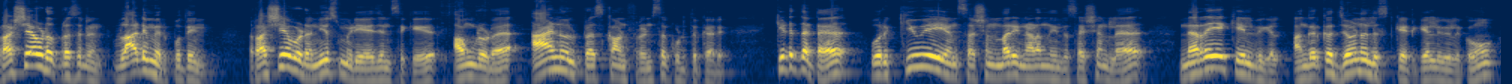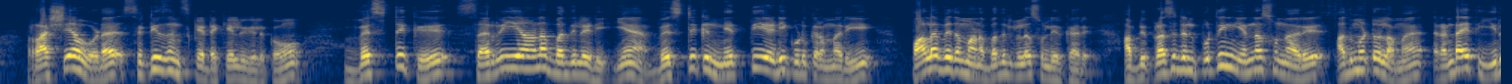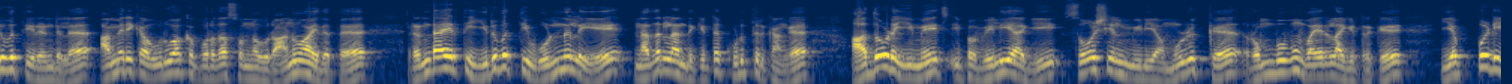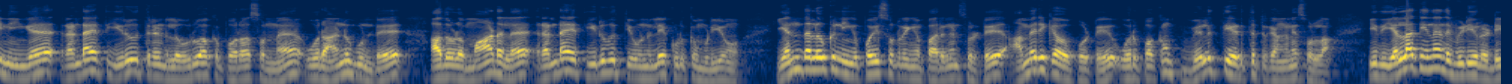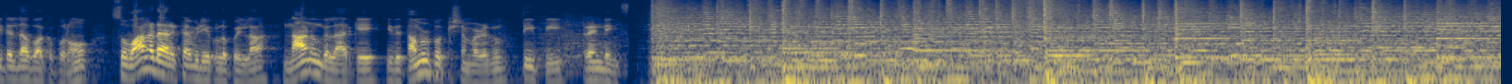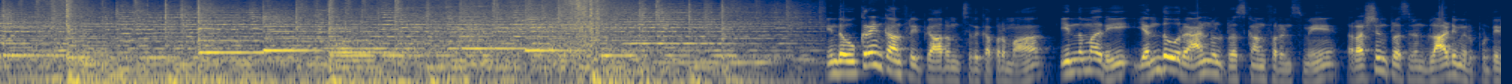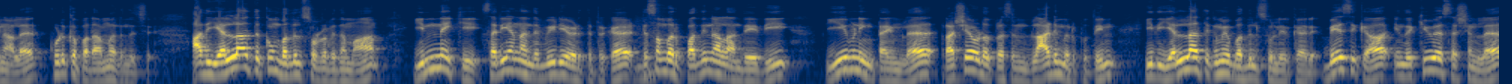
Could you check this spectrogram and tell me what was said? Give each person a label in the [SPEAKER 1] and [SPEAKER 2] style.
[SPEAKER 1] ரஷ்யாவோட president Vladimir Putin ரஷ்யாவோட news media ஏஜென்சிக்கு அவங்களோட ஆனுவல் ப்ரெஸ் கான்ஃபரன்ஸை கொடுத்துருக்காரு. கிட்டத்தட்ட ஒரு கியூஏஎன் செஷன் மாதிரி நடந்த இந்த செஷனில் நிறைய கேள்விகள் அங்கே இருக்க ஜேர்னலிஸ்ட் கேட்ட கேள்விகளுக்கும் ரஷ்யாவோட சிட்டிசன்ஸ் கேட்ட கேள்விகளுக்கும் வெஸ்ட்டுக்கு சரியான பதிலடி ஏன்? வெஸ்ட்டுக்கு நெத்தி அடி கொடுக்குற மாதிரி பல விதமான பதில்களை சொல்லியிருக்காரு. அப்படி பிரசிடென்ட் புதின் என்ன சொன்னாரு? அது மட்டும் இல்லாமல் ரெண்டாயிரத்தி இருபத்தி ரெண்டில் அமெரிக்கா உருவாக்க போகிறதா சொன்ன ஒரு அணு ஆயுதத்தை ரெண்டாயிரத்தி இருபத்தி ஒன்றுலேயே நெதர்லாந்து கிட்ட கொடுத்துருக்காங்க. அதோட இமேஜ் இப்போ வெளியாகி சோஷியல் மீடியா முழுக்க ரொம்பவும் வைரல் ஆகிட்டு இருக்கு எப்படி நீங்கள் ரெண்டாயிரத்தி இருபத்தி ரெண்டில் உருவாக்க போகிறா சொன்ன ஒரு அணுகுண்டு அதோட மாடலை ரெண்டாயிரத்தி இருபத்தி ஒன்றுலேயே கொடுக்க முடியும். எந்த அளவுக்கு நீங்கள் போய் சொல்கிறீங்க பாருங்கன்னு சொல்லிட்டு அமெரிக்காவை போட்டு ஒரு பக்கம் வெளுத்து எடுத்துட்டு இருக்காங்கன்னே சொல்லலாம். இது எல்லாத்தையும் தான் இந்த வீடியோவில் டீட்டெயிலாக பார்க்க போகிறோம் ஸோ வாங்க டேரெக்டாக வீடியோக்குள்ளே போயிடலாம். நான் உங்கள் ஆர்கே இது தமிழ் பக்கிஷம் வழங்கும் டிபி ட்ரெண்டிங்ஸ் இந்த உக்ரைன் கான்ஃப்ளிக் ஆரம்பிச்சதுக்கு அப்புறமா இந்த மாதிரி எந்த ஒரு ஆனுவல் பிரஸ் கான்ஃபரன்ஸுமே ரஷ்யன் பிரசிடென்ட் விளாடிமிர் புட்டினால கொடுக்கப்படாம இருந்துச்சு. அது எல்லாத்துக்கும் பதில் சொல்ற விதமா இன்னைக்கு சரியா நான் இந்த வீடியோ எடுத்துட்டு இருக்க டிசம்பர் பதினாலாம் தேதி ஈவினிங் டைம்ல ரஷ்யாவோட பிரசிடென்ட் விளாடிமிர் புட்டின் இது எல்லாத்துக்குமே பதில் சொல்லியிருக்காரு. பேசிக்கா இந்த கியூஏ செஷன்ல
